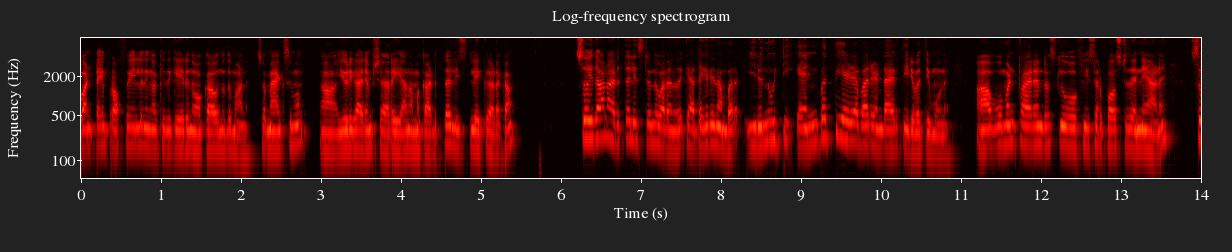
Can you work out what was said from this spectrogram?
വൺ ടൈം പ്രൊഫൈലിൽ നിങ്ങൾക്ക് ഇത് കയറി നോക്കാവുന്നതുമാണ്. സോ മാക്സിമം ഈ ഒരു കാര്യം ഷെയർ ചെയ്യാം. നമുക്ക് അടുത്ത ലിസ്റ്റിലേക്ക് കിടക്കാം. സോ ഇതാണ് അടുത്ത ലിസ്റ്റ് എന്ന് പറയുന്നത്. കാറ്റഗറി നമ്പർ ഇരുന്നൂറ്റി എൺപത്തി ഏഴ് ബാർ രണ്ടായിരത്തി ഇരുപത്തി മൂന്ന് woman fire and rescue officer post തന്നെയാണ്. സോ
